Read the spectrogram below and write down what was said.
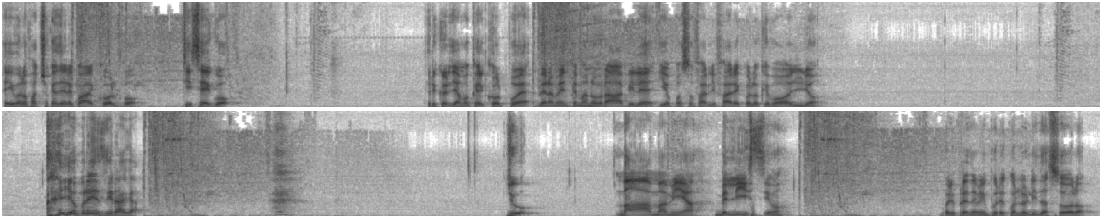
E io ve lo faccio cadere qua il colpo. Ti seguo. Ricordiamo che il colpo è veramente manovrabile, io posso fargli fare quello che voglio. Io ho presi, raga. Giù. Mamma mia, bellissimo. Voglio prendermi pure quello lì da solo.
